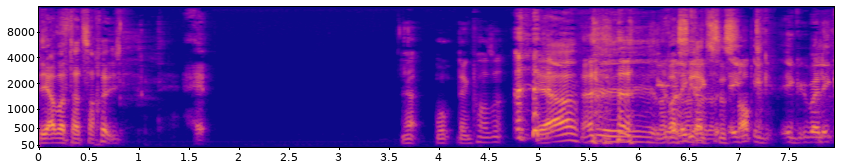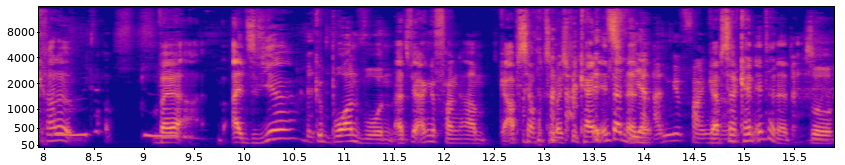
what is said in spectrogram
Nee, aber Tatsache, ich, Ja, oh, Denkpause. ja, ich überlege gerade, Ich, ich, ich weil als wir geboren wurden, als wir angefangen haben, gab es ja auch zum Beispiel kein Als wir Internet. angefangen Gab es ja kein Internet. So.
